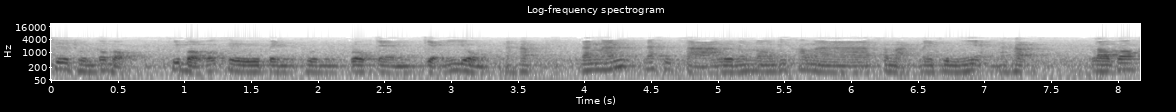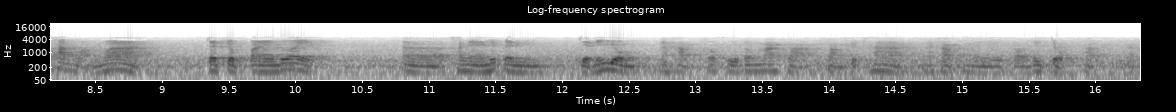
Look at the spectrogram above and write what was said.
ชื่อทุนก็บอกที่บอกก็คือเป็นทุนโปรแกรมเกียรตินิยมนะครับ ดังนั้นนักศึกษาหรือน้องๆที่เข้ามาสมัครในทุนนี้นะครับ เราก็คาดหวังว่าจะจบไปด้วยเอ่อคะแนนที่เป็นเกียรตินิยมนะครับ ก็คือต้องมากกว่า 3.5 นะครับ ในตอนที่จบครับครับ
